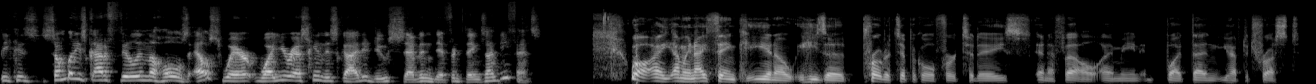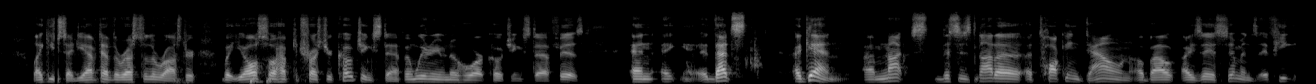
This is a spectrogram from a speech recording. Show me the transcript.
because somebody's got to fill in the holes elsewhere while you're asking this guy to do seven different things on defense. Well, I, I mean, I think you know he's a prototypical for today's NFL. I mean, but then you have to trust, like you said, you have to have the rest of the roster, but you also have to trust your coaching staff, and we don't even know who our coaching staff is, and eh, eh, that's again, I'm not. This is not a, a talking down about Isaiah Simmons. If he,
